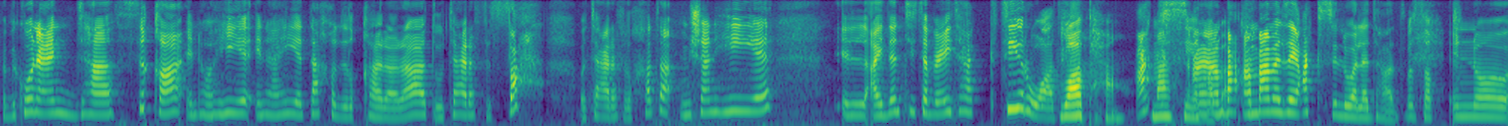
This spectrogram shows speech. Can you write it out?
فبيكون عندها ثقة إنه هي إنها هي تاخذ القرارات وتعرف الصح وتعرف الخطأ مشان هي ال identity تبعيتها كتير واضحة. واضحة. عكس ما في أنا عم, عم بعمل زي عكس الولد هذا. بالضبط. إنه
